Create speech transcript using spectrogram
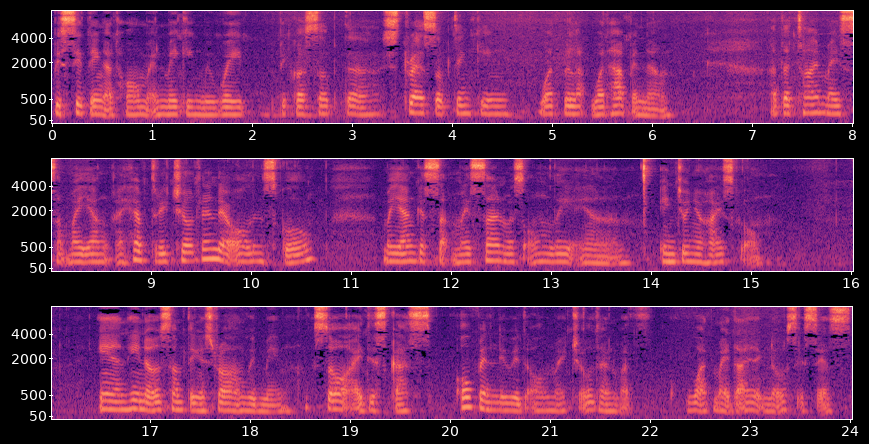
be sitting at home and making me wait because of the stress of thinking what will what happened now. At the time, my my young, I have three children. They're all in school. My youngest, son, my son was only in, in junior high school, and he knows something is wrong with me. So I discuss openly with all my children what's what my diagnosis is.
